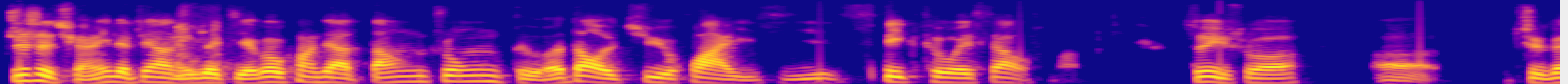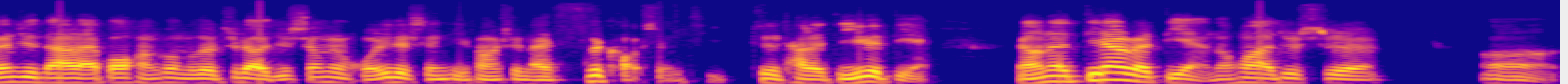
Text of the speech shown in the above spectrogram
知识权利的这样的一个结构框架当中得到具化以及 speak to itself 嘛，所以说呃只根据大家来包含更多的资料及生命活力的身体方式来思考身体，这是他的第一个点。然后呢，第二个点的话就是呃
